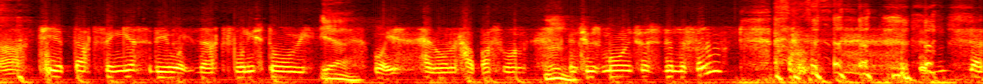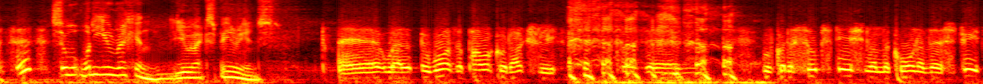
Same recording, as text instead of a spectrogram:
I taped that thing yesterday, what, that funny story, Yeah. what you had on at half past one. Mm. And she was more interested in the film. That's it. So, what do you reckon you experienced? Uh, well, it was a power cut actually. 'Cause, um, we've got a substation on the corner of the street,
